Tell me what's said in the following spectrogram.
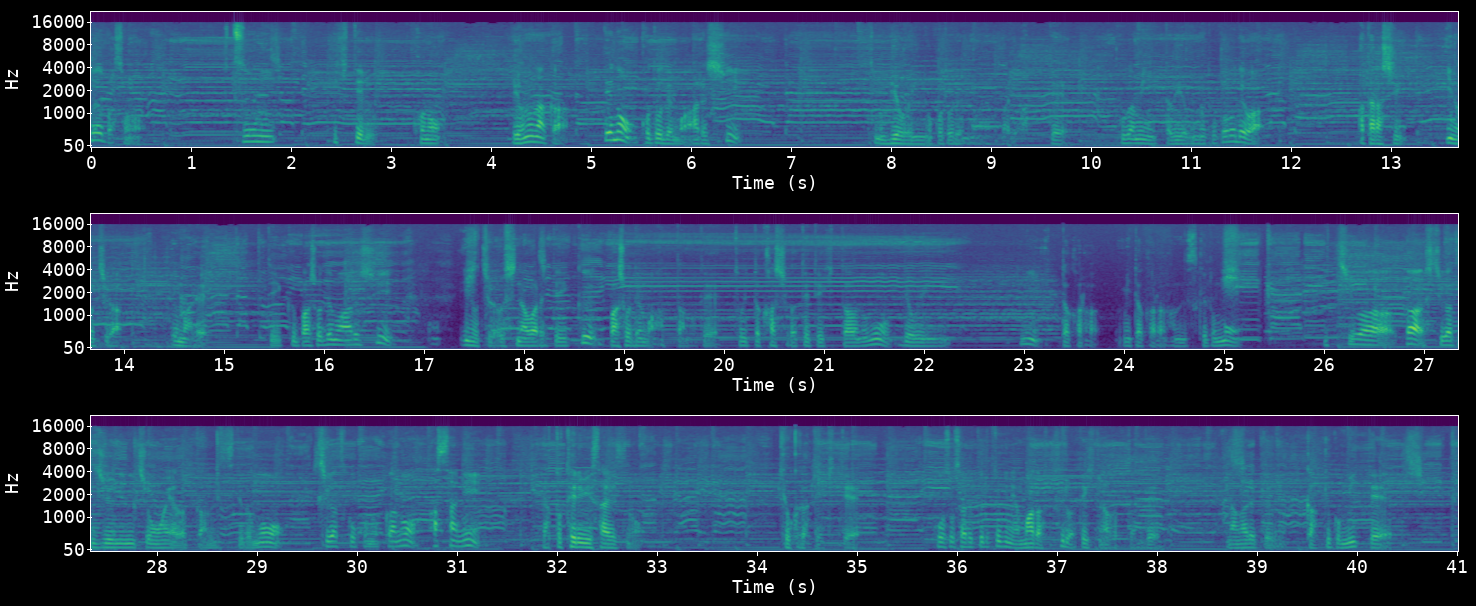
例えばその普通に生きてるこの世の中でのことでもあるしその病院のことでもやっぱりあって僕が見に行った病院のところでは新しい命が生まれていく場所でもあるし命が失われていく場所でもあったのでそういった歌詞が出てきたのも病院に行ったから見たからなんですけども1話が7月12日オンエアだったんですけども7月9日の朝にやっとテレビサイズの曲ができて放送されてる時にはまだフルはできてなかったんで流れてる楽曲を見て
